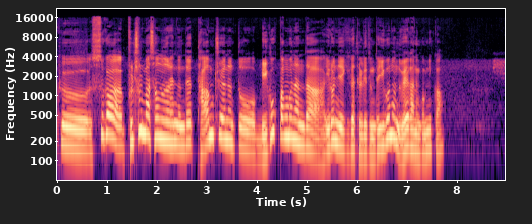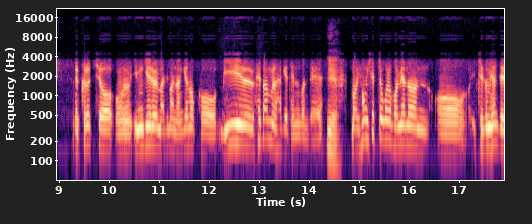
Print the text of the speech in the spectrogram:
그 스가 불출마 선언을 했는데 다음 주에는 또 미국 방문한다 이런 얘기가 들리던데 이거는 왜 가는 겁니까? 네, 그렇죠. 어, 임기를 마지막 남겨놓고 미일 회담을 하게 되는 건데, 예. 뭐 형식적으로 보면은 어 지금 현재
